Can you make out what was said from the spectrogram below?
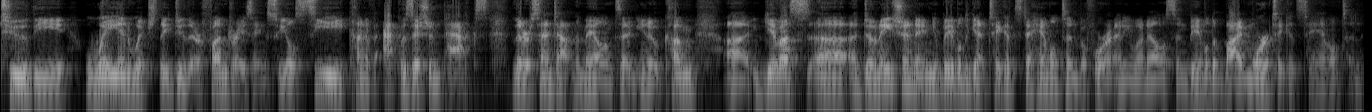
to the way in which they do their fundraising. So you'll see kind kind of acquisition packs that are sent out in the mail and said, you know, come uh, give us uh, a donation and you'll be able to get tickets to Hamilton before anyone else and be able to buy more tickets to Hamilton.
